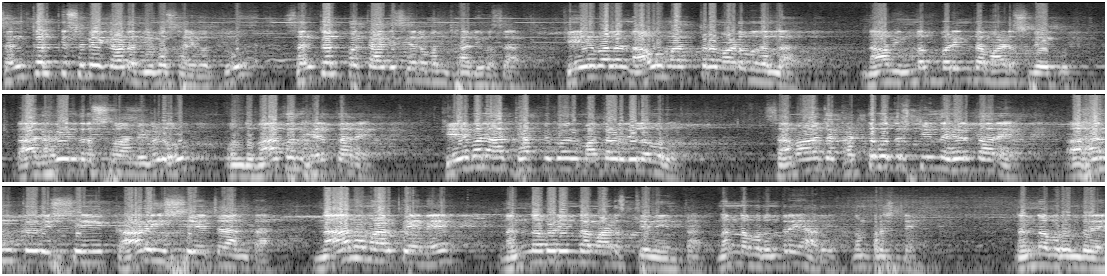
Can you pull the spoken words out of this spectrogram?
ಸಂಕಲ್ಪಿಸಬೇಕಾದ ದಿವಸ ಇವತ್ತು. ಸಂಕಲ್ಪಕ್ಕಾಗಿ ಸೇರುವಂತಹ ದಿವಸ. ಕೇವಲ ನಾವು ಮಾತ್ರ ಮಾಡುವುದಲ್ಲ, ನಾವು ಇನ್ನೊಬ್ಬರಿಂದ ಮಾಡಿಸಬೇಕು. ರಾಘವೇಂದ್ರ ಸ್ವಾಮಿಗಳು ಒಂದು ಮಾತನ್ನು ಹೇಳ್ತಾರೆ. ಕೇವಲ ಆಧ್ಯಾತ್ಮಿಕವಾಗಿ ಮಾತಾಡುವುದಿಲ್ಲ ಅವರು. ಸಮಾಜ ಕಟ್ಟುವ ದೃಷ್ಟಿಯಿಂದ ಹೇಳ್ತಾರೆ. ಅಹಂಕರಿಷ್ಯೆ ಕಾರಯಿಷ್ಯೇಚ ಅಂತ. ನಾನು ಮಾಡ್ತೇನೆ ನನ್ನವರಿಂದ ಮಾಡಿಸ್ತೇನೆ ಅಂತ. ನನ್ನವರು ಅಂದ್ರೆ ಯಾರು? ನಮ್ಮ ಪ್ರಶ್ನೆ. ನನ್ನವರು ಅಂದ್ರೆ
